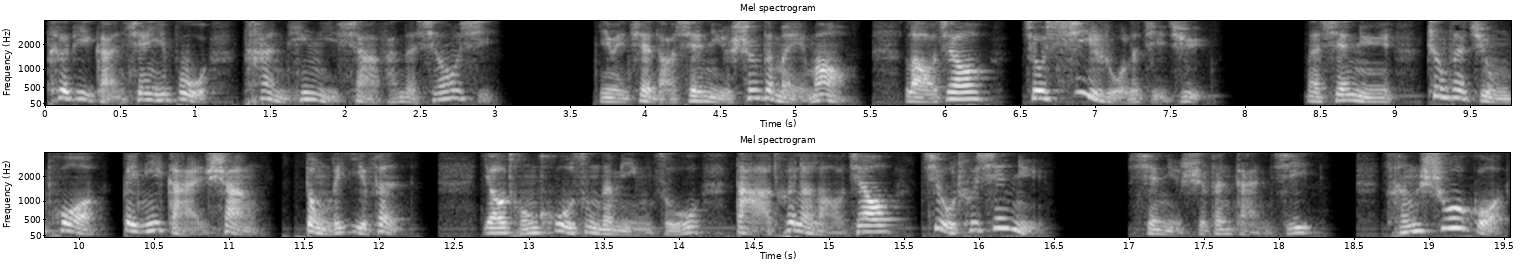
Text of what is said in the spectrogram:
特地赶先一步探听你下凡的消息，因为见到仙女生的美貌，老蛟。就戏辱了几句，那仙女正在窘迫，被你赶上，动了义愤，妖童护送的冥族打退了老蛟，救出仙女。仙女十分感激，曾说过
